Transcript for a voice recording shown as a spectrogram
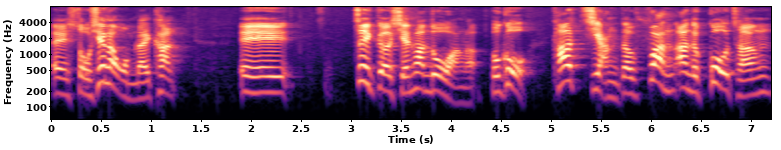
诶，首先呢我们来看诶。这个嫌犯落网了，不过他讲的犯案的过程，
